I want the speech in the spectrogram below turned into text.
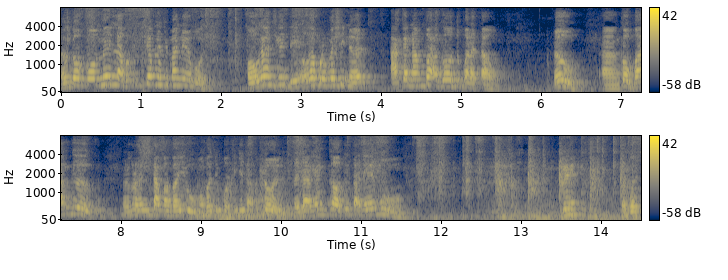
Engkau komen lah berkecam macam mana pun. Orang cerdik, orang profesional akan nampak engkau tu pada tahu. Tahu? Ha, kau bangga kalau kau hentam Abang Bayu, Abang Bayu buat kerja tak betul. Sedangkan kau tu tak ada ilmu. Okay, bagus.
